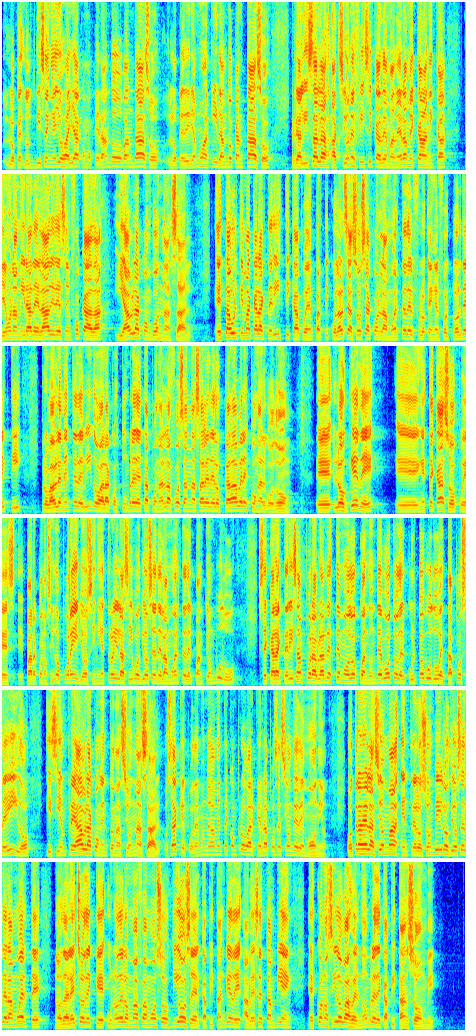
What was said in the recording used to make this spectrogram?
lo que dicen ellos allá, como que dando bandazos, lo que diríamos aquí, dando cantazos realiza las acciones físicas de manera mecánica, tiene una mirada helada y desenfocada y habla con voz nasal. Esta última característica, pues en particular, se asocia con la muerte en el folclore de Haití, probablemente debido a la costumbre de taponar las fosas nasales de los cadáveres con algodón. Eh, los Gede, eh, en este caso, pues eh, para conocidos por ellos, siniestros y lascivos dioses de la muerte del panteón vudú, se caracterizan por hablar de este modo cuando un devoto del culto vudú está poseído y siempre habla con entonación nasal. O sea que podemos nuevamente comprobar que es la posesión de demonios. Otra relación más entre los zombies y los dioses de la muerte nos da el hecho de que uno de los más famosos dioses, el Capitán Gede, a veces también es conocido bajo el nombre de Capitán Zombie.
